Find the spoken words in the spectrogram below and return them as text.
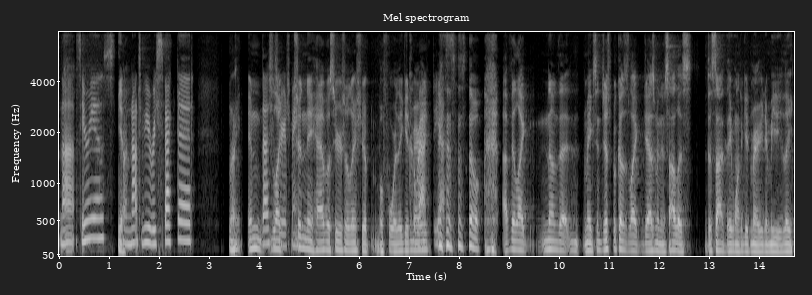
not serious. Yeah. Or not to be respected. right, and That's just like, weird to me. shouldn't they have a serious relationship before they get Correct, married? yes. so I feel like none of that makes sense. Just because like Jasmine and Silas decide they want to get married immediately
